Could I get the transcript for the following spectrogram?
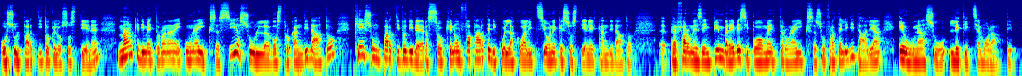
o sul partito che lo sostiene, ma anche di mettere una, una X sia sul vostro candidato che su un partito diverso che non fa parte di quella coalizione che sostiene il candidato. Eh, per fare un esempio in breve si può mettere una X su Fratelli d'Italia e una su Letizia Moratti.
